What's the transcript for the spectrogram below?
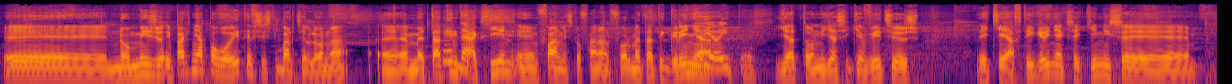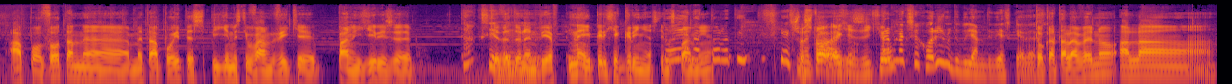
Ε, νομίζω υπάρχει μια απογοήτευση στην Παρσελώνα ε, μετά την Εντάξει. κακή εμφάνιση στο Final Four, μετά την κρίνια Δύο ήττες. για τον Γιασικεβίτσιου. Και αυτή η γκρίνια ξεκίνησε από εδώ όταν ε, μετά από ήττες πήγαινε στη Βανδί και πανηγύριζε Εντάξει, και δεν ε, τον ενδιαφέρει. Ναι, υπήρχε γκρίνια στην το Ισπανία. Ένα, τώρα τι, τι σχέση Σωστό, με το άλλο; έχεις δίκιο. Πρέπει να ξεχωρίζουμε τη δουλειά με τη διασκέδαση. Το καταλαβαίνω, αλλά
